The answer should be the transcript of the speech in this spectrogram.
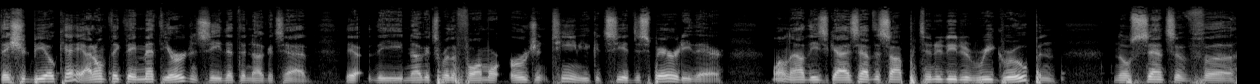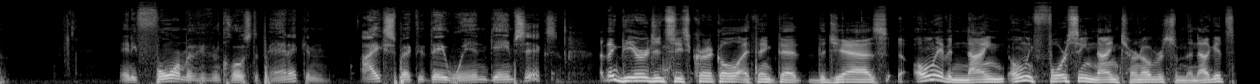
they should be okay. I don't think they met the urgency that the Nuggets had. The, the Nuggets were the far more urgent team. You could see a disparity there. Well, now these guys have this opportunity to regroup and no sense of uh, any form of even close to panic. And I expected they win Game Six. I think the urgency is critical. I think that the Jazz only having nine, only forcing nine turnovers from the Nuggets.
